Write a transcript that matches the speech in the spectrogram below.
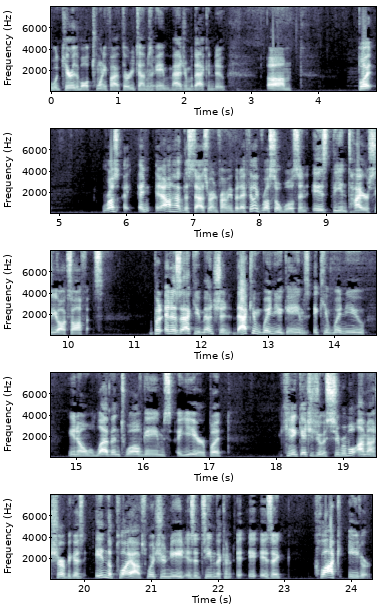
who would carry the ball 25, 30 times a game. Imagine what that can do. Um, but Russ, and, and I don't have the stats right in front of me, but I feel like Russell Wilson is the entire Seahawks offense. But and as Zach you mentioned, that can win you games. It can win you, you know, 11, 12 games a year. But can it get you to a Super Bowl? I'm not sure because in the playoffs, what you need is a team that can is a clock eater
